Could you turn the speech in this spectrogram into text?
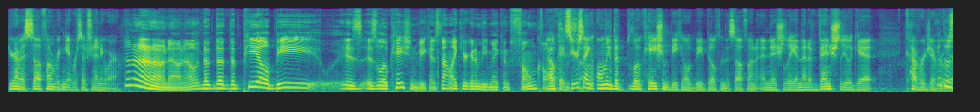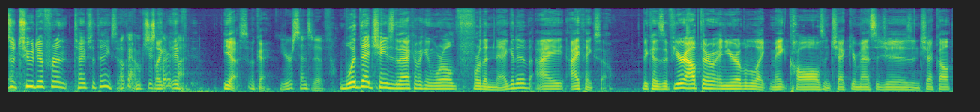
you're gonna have a cell phone where you can get reception anywhere. No, no, no, no, no, no. The the the PLB is is a location beacon. It's not like you're going to be making phone calls. Okay, so you're stuff. saying only the location beacon will be built into the cell phone initially, and then eventually you'll get coverage everywhere. those are two different types of things. Okay, I'm just like clarifying. Yes, okay. You're sensitive. Would that change the backpacking world for the negative? I I think so. Because if you're out there and you're able to like make calls and check your messages and check all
